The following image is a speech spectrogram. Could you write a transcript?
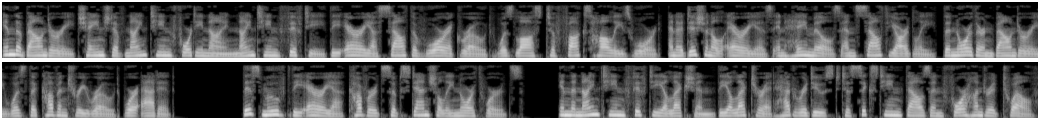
In the boundary changed of 1949–1950 the area south of Warwick Road was lost to Fox Hollies Ward, and additional areas in Hay Mills and South Yardley the northern boundary was the Coventry Road were added. This moved the area covered substantially northwards. In the 1950 election the electorate had reduced to 16,412.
